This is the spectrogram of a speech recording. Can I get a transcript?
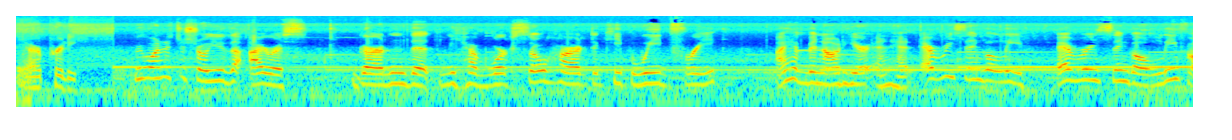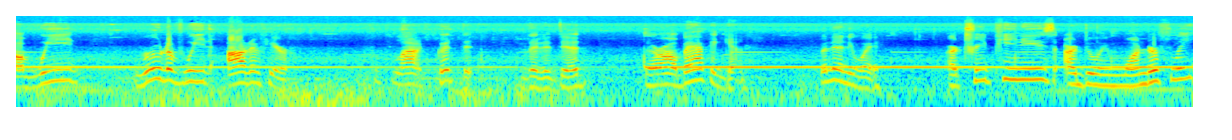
They are pretty. We wanted to show you the iris garden that we have worked so hard to keep weed free. I have been out here and had every single leaf, every single leaf of weed, root of weed out of here. A lot of good that, that it did. They're all back again. But anyway, our tree peonies are doing wonderfully.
